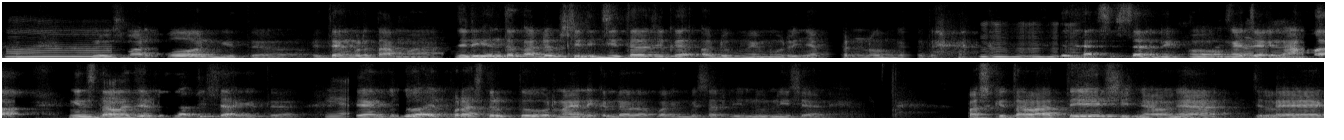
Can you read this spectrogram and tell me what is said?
ah. belum smartphone gitu. Itu yang pertama. Jadi untuk adopsi digital juga aduh memorinya penuh gitu. Tidak susah nih. Oh, ngajarin apa? Nginstal aja udah nggak bisa gitu ya. Yeah. Yang kedua infrastruktur. Nah, ini kendala paling besar di Indonesia nih pas kita latih sinyalnya jelek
